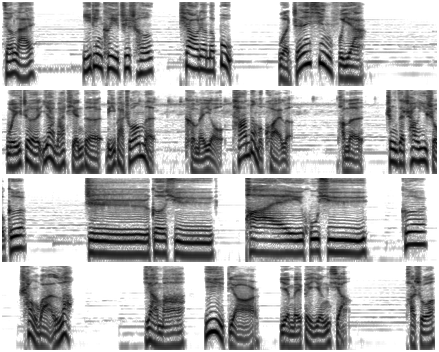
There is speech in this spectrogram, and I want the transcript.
将来一定可以织成漂亮的布，我真幸福呀！”围着亚麻田的篱笆桩们可没有他那么快乐，他们正在唱一首歌：“织个须，拍胡须。”歌唱完了。亚麻一点儿也没被影响，他说：“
